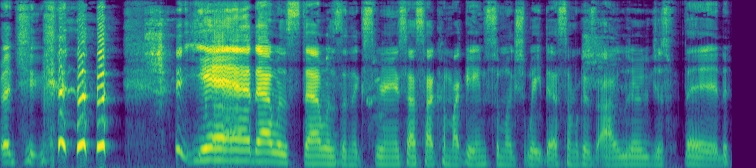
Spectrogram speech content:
yeah, that was that was an experience. That's how come I gained so much weight that summer because I literally just fed.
